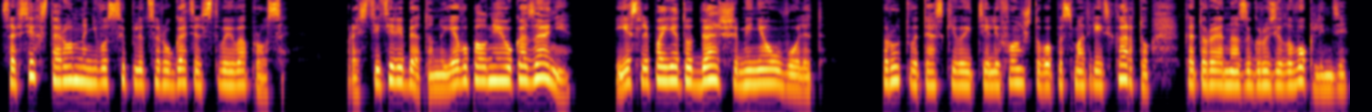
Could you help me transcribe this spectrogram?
со всех сторон на него сыплются ругательства и вопросы. Простите, ребята, но я выполняю указания. Если поеду дальше, меня уволят. Рут вытаскивает телефон, чтобы посмотреть карту, которую она загрузила в Окленде,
